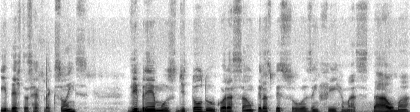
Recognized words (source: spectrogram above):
e destas reflexões, vibremos de todo o coração pelas pessoas enfermas da alma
